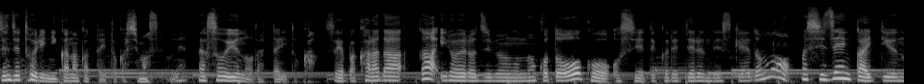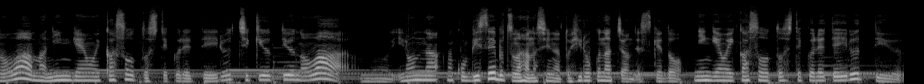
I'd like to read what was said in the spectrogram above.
全然トイレに行かなかったりとかしますよね。だからそういうのだったりとか。そう、やっぱ体がいろいろ自分のことをこう教えてくれてるんですけれども、まあ、自然界っていうのは、まあ、人間を生かそうとしてくれている。地球っていうのは、いろんな、まあ、こう微生物の話になると広くなっちゃうんですけど、人間を生かそうとしてくれているっていう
